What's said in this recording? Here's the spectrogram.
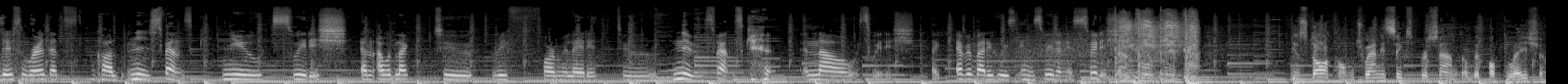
There's a word that's called nysvensk, new Swedish, and I would like to reformulate it to nu svensk, and now Swedish. Like everybody who is in Sweden is Swedish. In Stockholm, 26% of the population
